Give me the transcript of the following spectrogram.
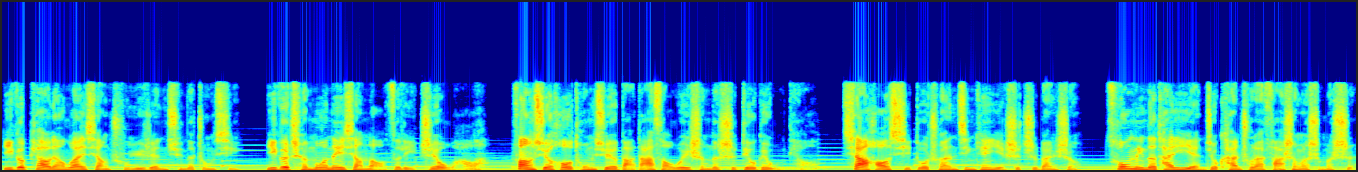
一个漂亮外向，处于人群的中心；一个沉默内向，脑子里只有娃娃。放学后，同学把打扫卫生的事丢给五条，恰好喜多川今天也是值班生，聪明的他一眼就看出来发生了什么事，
